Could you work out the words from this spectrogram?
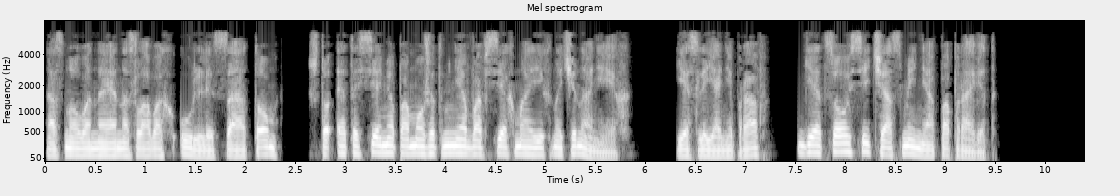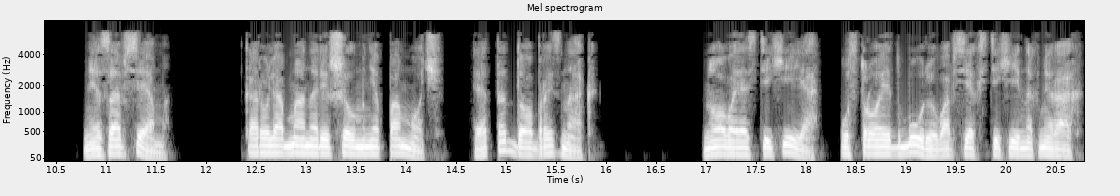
основанное на словах Уллиса о том, что это семя поможет мне во всех моих начинаниях. Если я не прав, Гецо сейчас меня поправит. Не совсем. Король обмана решил мне помочь, это добрый знак. Новая стихия устроит бурю во всех стихийных мирах,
